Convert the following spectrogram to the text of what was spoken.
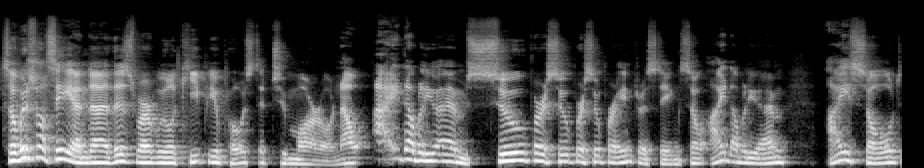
So we shall see, and uh, this is where we will keep you posted tomorrow. Now, IWM, super, super, super interesting. So IWM, I sold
